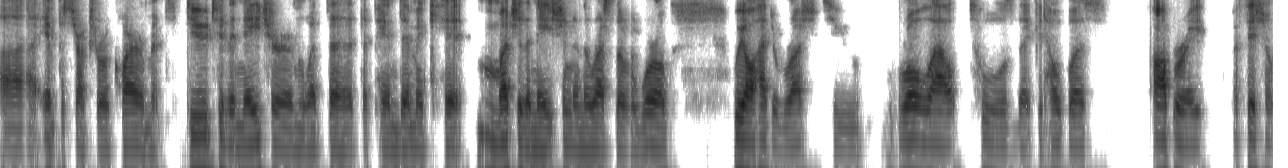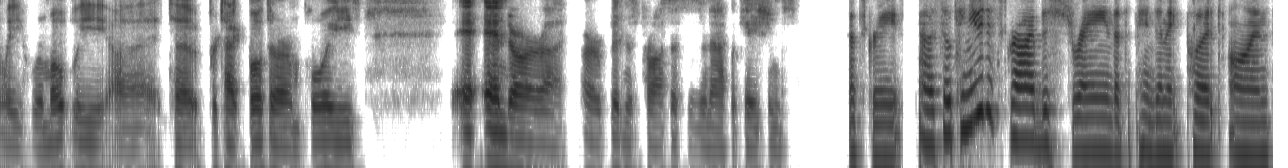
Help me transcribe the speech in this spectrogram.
uh, infrastructure requirements. Due to the nature and what the, the pandemic hit much of the nation and the rest of the world, we all had to rush to roll out tools that could help us operate efficiently remotely uh, to protect both our employees and our uh, our business processes and applications. That's great. Uh, so, can you describe the strain that the pandemic put on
